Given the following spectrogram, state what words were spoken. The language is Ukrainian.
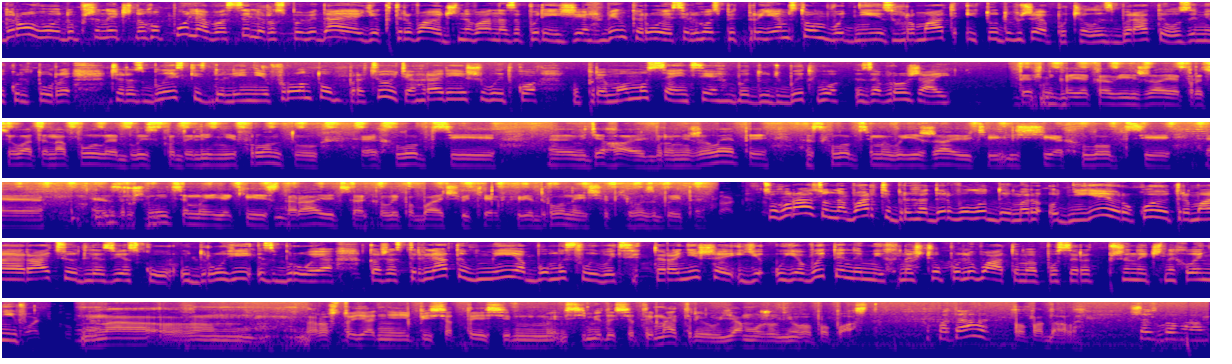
Дорогою до пшеничного поля Василь розповідає, як тривають жнива на Запоріжжі. Він керує сільгоспідприємством в одній із громад, і тут вже почали збирати озимі культури. Через близькість до лінії фронту працюють аграрії швидко. У прямому сенсі ведуть битву за врожай. Техніка, яка виїжджає працювати на поле близько до лінії фронту, е, хлопці е, вдягають бронежилети. З хлопцями виїжджають і ще хлопці е, з рушницями, які стараються, коли побачать FPV-дрони, щоб його збити. Цього разу на варті бригадир Володимир однією рукою тримає рацію для зв'язку, у другій зброя. Каже, стріляти вміє, бо мисливець. Та раніше й уявити не міг, на що полюватиме посеред пшеничних ланів. На ем, розстоянні 50-70 метрів я можу в нього попасти. Попадали? Попадали. Що збивали?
